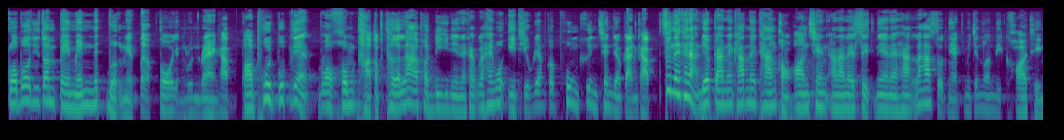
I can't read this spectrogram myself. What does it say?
global digital payment network เนี่ยเติบโตอย่างรุนแรงครับ พอพูดปุ๊บเนี่ยพอคมข่าวกับเทอร์ล่าพอดีเนี่ยนะครับก็ให้พวกอีเทเรียมก็พุ่งขึ้นเช่นเดียวกันครับ ซึ่งในขณะเดียวกันนะครับในทางของ on chain analysis เนี่ยนะฮะล่าสุดเนี่ยมีจำนวนบิตคอยถึง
